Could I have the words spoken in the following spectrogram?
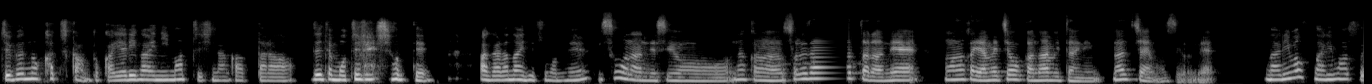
自分の価値観とかやりがいにマッチしなかったら、全然モチベーションって 上がらないですもんね。そうなんですよ。なんか、それだったらね、もうなんかやめちゃおうかなみたいになっちゃいますよね。なります、なります。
